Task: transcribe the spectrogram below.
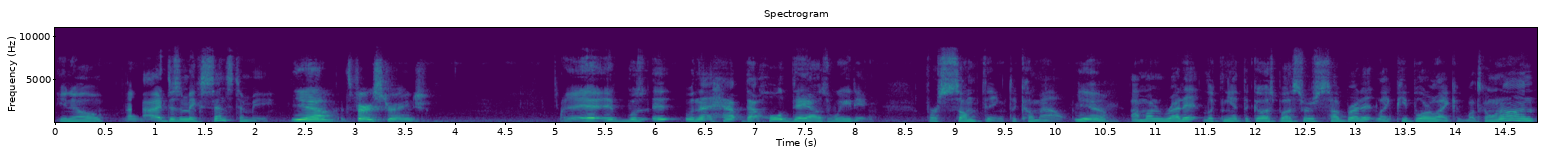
You know, uh, it doesn't make sense to me. Yeah. It's very strange. It, it was it when that hap- that whole day I was waiting for something to come out. Yeah. I'm on Reddit looking at the Ghostbusters subreddit. Like people are like, "What's going on?"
